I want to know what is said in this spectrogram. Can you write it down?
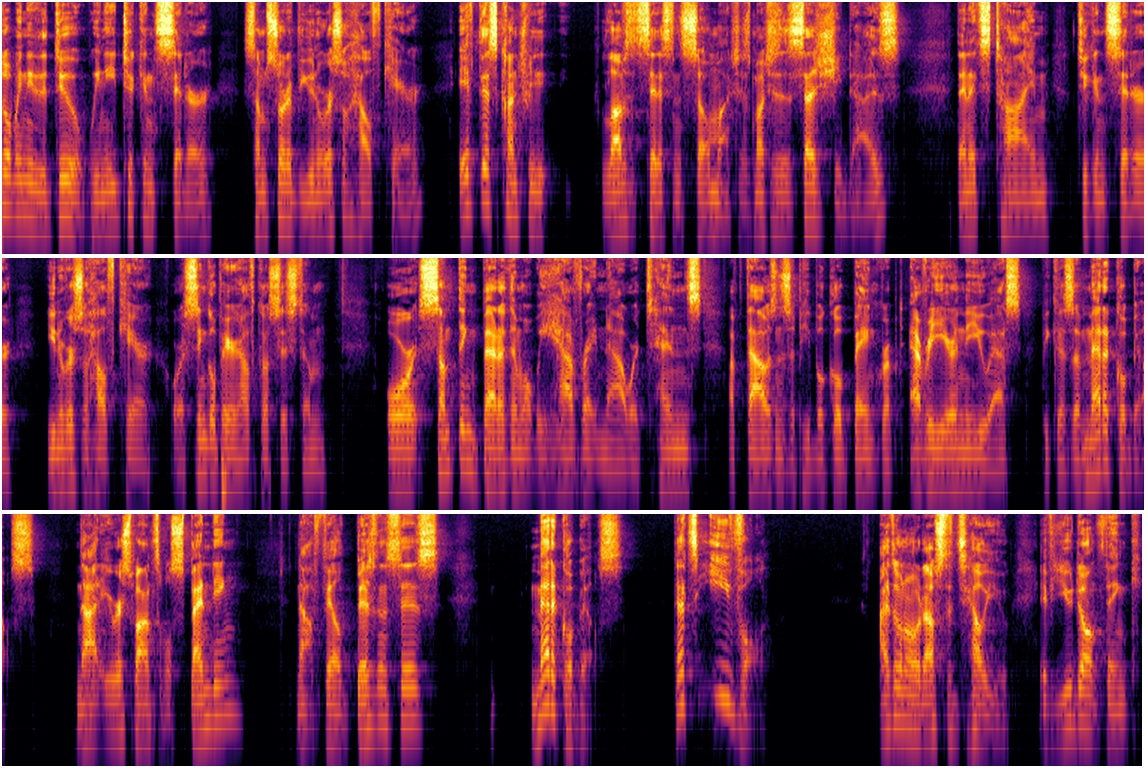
what we need to do. We need to consider some sort of universal health care, if this country loves its citizens so much, as much as it says she does, then it's time to consider universal health care or a single payer health care system or something better than what we have right now, where tens of thousands of people go bankrupt every year in the US because of medical bills. Not irresponsible spending, not failed businesses, medical bills. That's evil. I don't know what else to tell you. If you don't think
